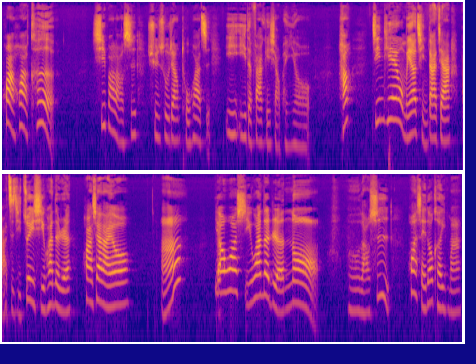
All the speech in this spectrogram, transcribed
画画课。西宝老师迅速将图画纸一一的发给小朋友。好，今天我们要请大家把自己最喜欢的人画下来哦。啊，要画喜欢的人哦。哦，老师，画谁都可以吗？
